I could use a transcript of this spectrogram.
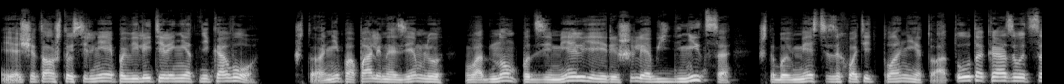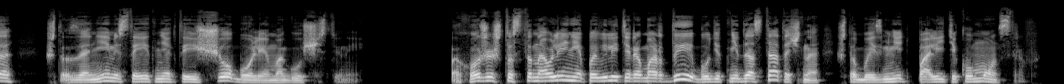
Я считал, что сильнее повелителей нет никого, что они попали на Землю в одном подземелье и решили объединиться, чтобы вместе захватить планету, а тут оказывается, что за ними стоит некто еще более могущественный. Похоже, что становление повелителя Морды будет недостаточно, чтобы изменить политику монстров.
